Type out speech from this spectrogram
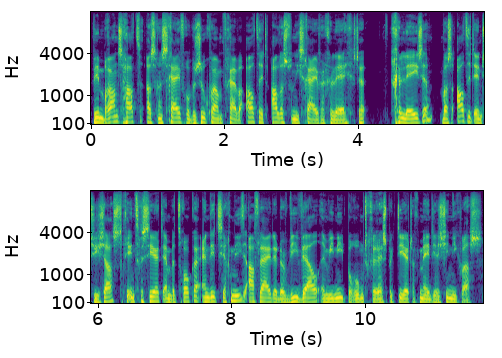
Wim Brands had, als er een schrijver op bezoek kwam, vrijwel altijd alles van die schrijver gelezen, gelezen, was altijd enthousiast, geïnteresseerd en betrokken en liet zich niet afleiden door wie wel en wie niet beroemd, gerespecteerd of mediageniek was.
